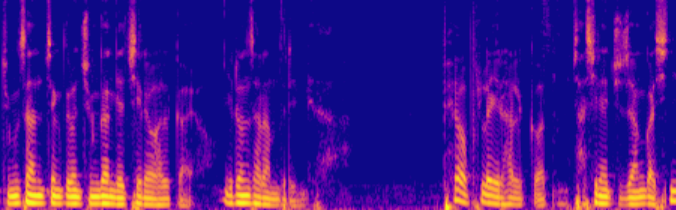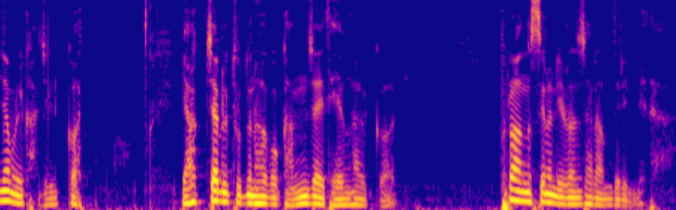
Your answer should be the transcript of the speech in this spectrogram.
중산층 또는 중간 계층이라고 할까요? 이런 사람들입니다. 페어 플레이를 할 것, 자신의 주장과 신념을 가질 것, 약자를 두둔하고 강자에 대응할 것. 프랑스는 이런 사람들입니다.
